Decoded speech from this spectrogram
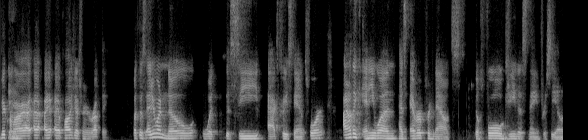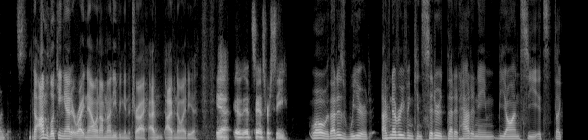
Vikram, I, I, I, I apologize for interrupting, but does anyone know what the C actually stands for? I don't think anyone has ever pronounced the full genus name for C. elegans. no, I'm looking at it right now, and I'm not even going to try. I've, I have no idea. Yeah. It, it stands for C. Whoa, that is weird. I've never even considered that it had a name beyond C. It's like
